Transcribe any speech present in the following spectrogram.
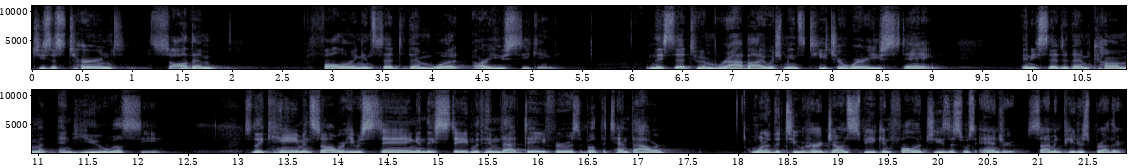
Jesus turned, saw them following, and said to them, What are you seeking? And they said to him, Rabbi, which means teacher, where are you staying? And he said to them, Come and you will see. So they came and saw where he was staying, and they stayed with him that day, for it was about the tenth hour. One of the two heard John speak and followed Jesus was Andrew, Simon Peter's brother.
